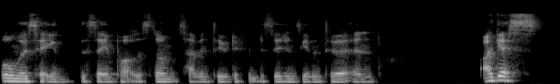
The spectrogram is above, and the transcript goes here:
almost hitting the same part of the stumps, having two different decisions given to it, and I guess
